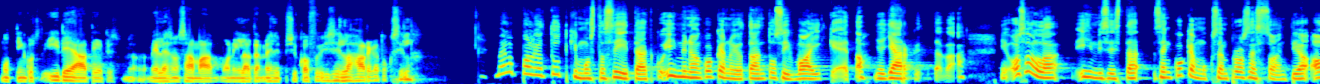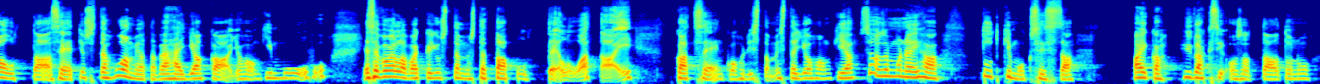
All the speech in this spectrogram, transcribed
mutta niin idea tietysti meillä on sama monilla tämmöisillä psykofyysisillä harjoituksilla. Meillä on paljon tutkimusta siitä, että kun ihminen on kokenut jotain tosi vaikeaa ja järkyttävää, niin osalla ihmisistä sen kokemuksen prosessointia auttaa se, että jos sitä huomiota vähän jakaa johonkin muuhun, ja se voi olla vaikka just tämmöistä taputtelua tai katseen kohdistamista johonkin, ja se on semmoinen ihan tutkimuksissa aika hyväksi osoittautunut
